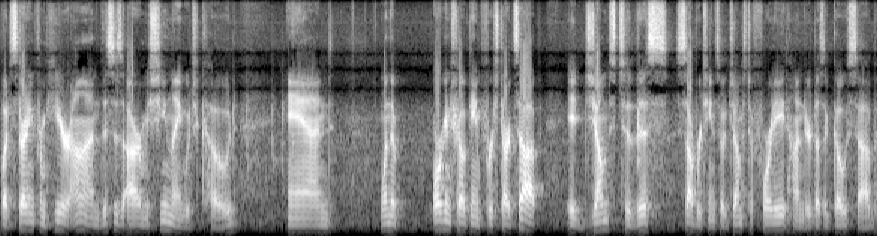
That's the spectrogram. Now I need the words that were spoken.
but starting from here on, this is our machine language code. And when the Oregon Trail game first starts up, it jumps to this subroutine. So it jumps to 4800, does a go sub.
